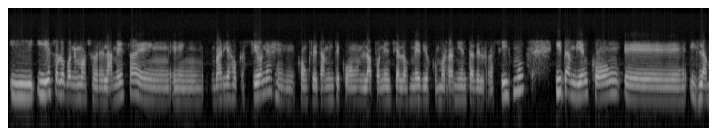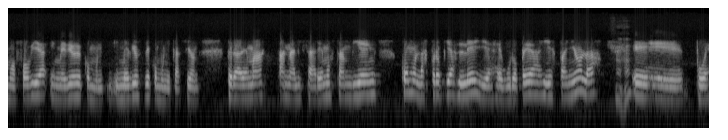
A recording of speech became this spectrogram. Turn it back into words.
Y, y, eso lo ponemos sobre la mesa en, en varias ocasiones, eh, concretamente con la ponencia de los medios como herramienta del racismo y también con eh, islamofobia y, medio de y medios de comunicación. Pero además analizaremos también cómo las propias leyes europeas y españolas eh, pues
